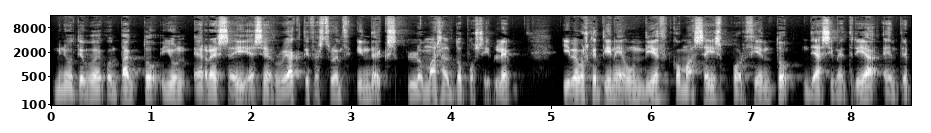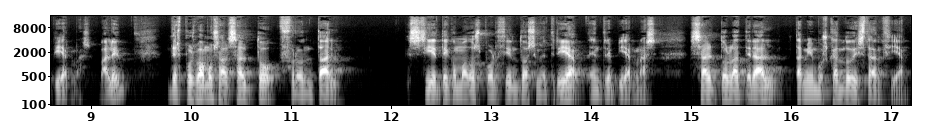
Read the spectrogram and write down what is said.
mínimo tiempo de contacto y un RSI, ese Reactive Strength Index, lo más alto posible. Y vemos que tiene un 10,6% de asimetría entre piernas, ¿vale? Después vamos al salto frontal, 7,2% asimetría entre piernas. Salto lateral, también buscando distancia,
